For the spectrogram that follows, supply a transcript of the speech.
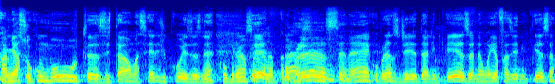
ameaçou com multas e tal, uma série de coisas, né? Cobrança é, pela praça. Cobrança, uhum. né? Cobrança de, da limpeza, não ia fazer limpeza.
